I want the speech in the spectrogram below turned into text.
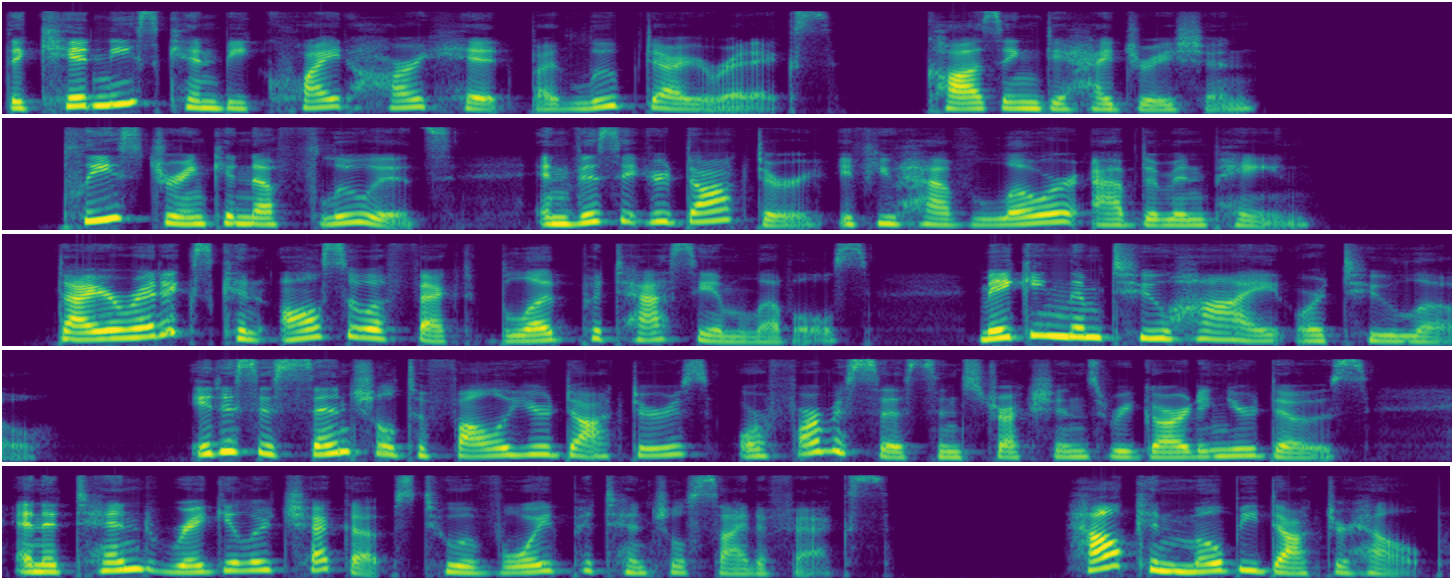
the kidneys can be quite hard hit by loop diuretics, causing dehydration. Please drink enough fluids and visit your doctor if you have lower abdomen pain. Diuretics can also affect blood potassium levels, making them too high or too low. It is essential to follow your doctor's or pharmacist's instructions regarding your dose and attend regular checkups to avoid potential side effects. How can Mobi Doctor help?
